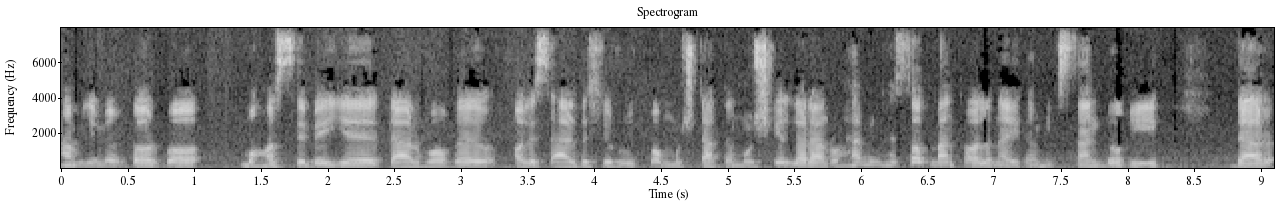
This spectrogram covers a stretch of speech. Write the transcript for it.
هم یه مقدار با محاسبه در واقع خالص ارزش روز با مشتقه مشکل دارن. رو همین حساب من تا حالا ندیدم. هیچ صندوقی در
